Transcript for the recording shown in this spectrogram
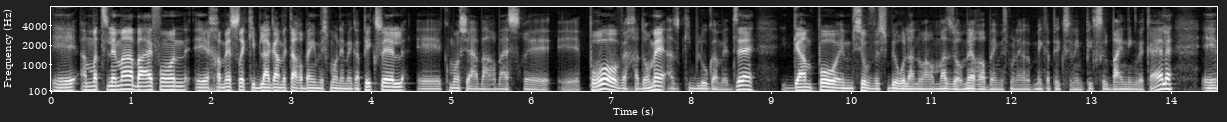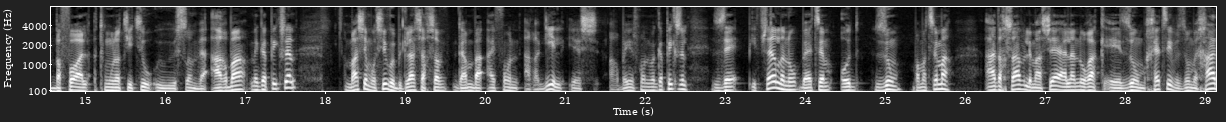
אה, המצלמה באייפון אה, 15 קיבלה גם את ה-48 מגה פיקסל אה, כמו שהיה ב-14 uh, פרו וכדומה אז קיבלו גם את זה גם פה הם שוב הסבירו לנו מה זה אומר 48 מגה פיקסל עם pixel binning וכאלה אה, בפועל התמונות שיצאו היו 24 מגה פיקסל. מה שהם הוסיפו בגלל שעכשיו גם באייפון הרגיל יש 48 מגה פיקסל זה אפשר לנו בעצם עוד זום במצלמה. עד עכשיו למעשה היה לנו רק אה, זום חצי וזום אחד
